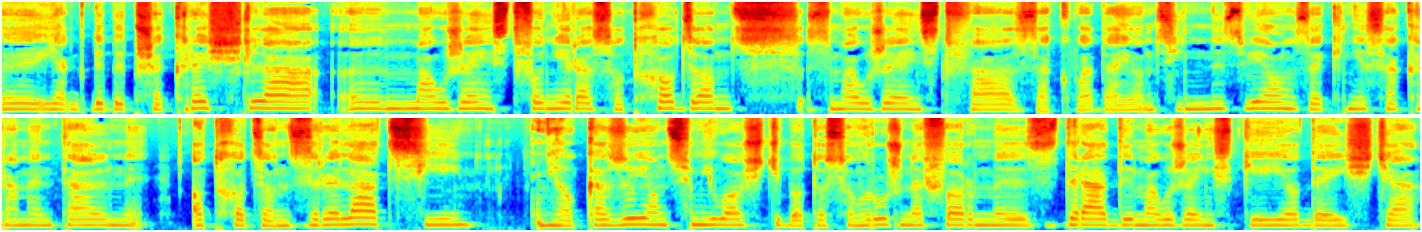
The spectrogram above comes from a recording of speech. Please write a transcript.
y, jak gdyby przekreśla y, małżeństwo, nieraz odchodząc z małżeństwa, zakładając inny związek niesakramentalny, odchodząc z relacji, nie okazując miłości, bo to są różne formy zdrady małżeńskiej i odejścia,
